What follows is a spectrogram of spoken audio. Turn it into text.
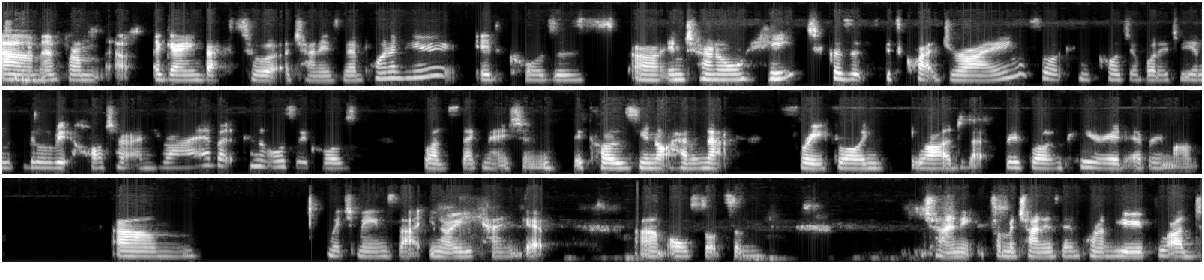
Um, and from uh, again back to a Chinese med point of view, it causes uh, internal heat because it's, it's quite drying, so it can cause your body to be a little bit hotter and drier, but it can also cause blood stagnation because you're not having that free flowing blood, that free flowing period every month, um, which means that you know you can get um, all sorts of Chinese from a Chinese med point of view, blood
